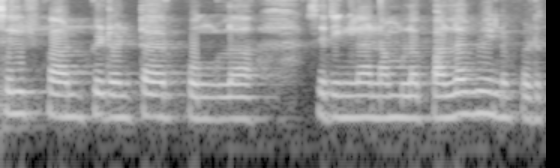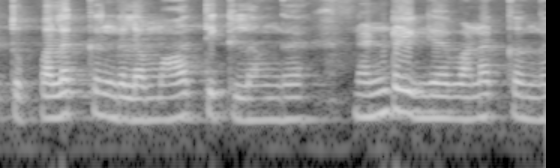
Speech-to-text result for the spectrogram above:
செல்ஃப் கான்ஃபிடெண்ட்டாக இருப்போங்களா? சரிங்களா? நம்மளை பலவீனப்படுத்தும் பழக்கங்களை மாற்றிக்கலாங்க நன்றிங்க. வணக்கங்க.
